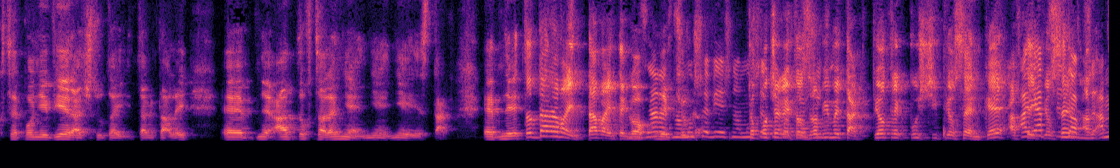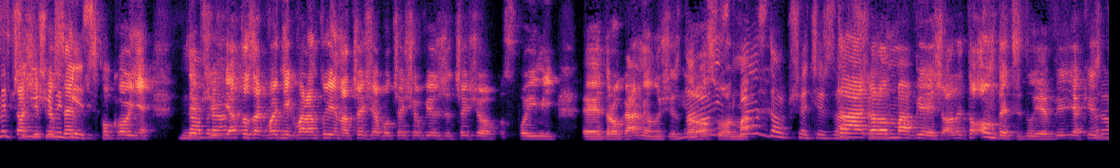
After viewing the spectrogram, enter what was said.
chcę poniewierać tutaj i tak dalej, a to wcale nie, nie, nie jest tak. To dawaj, dawaj tego. No zaraz, no muszę, wiesz, no muszę to poczekaj, to zrobimy tak. Piotrek puści piosenkę, a w A tej ja piosence, dobrze, a my w czasie piosenki pieski. spokojnie. nie, Dobra. Ja to nie gwarantuję na Czesia, bo Czesio wie, że Czesio swoimi drogami, on już jest No on dorosły, jest on ma przecież zawsze. tak, ale on ma, wiesz, ale to on decyduje, wie- jak jest Rozumiem.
